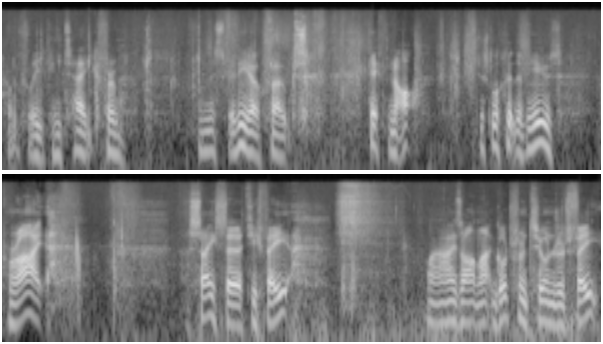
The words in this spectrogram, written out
hopefully you can take from, from this video, folks. If not, just look at the views. Right, I say 30 feet. My eyes aren't that good from 200 feet,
